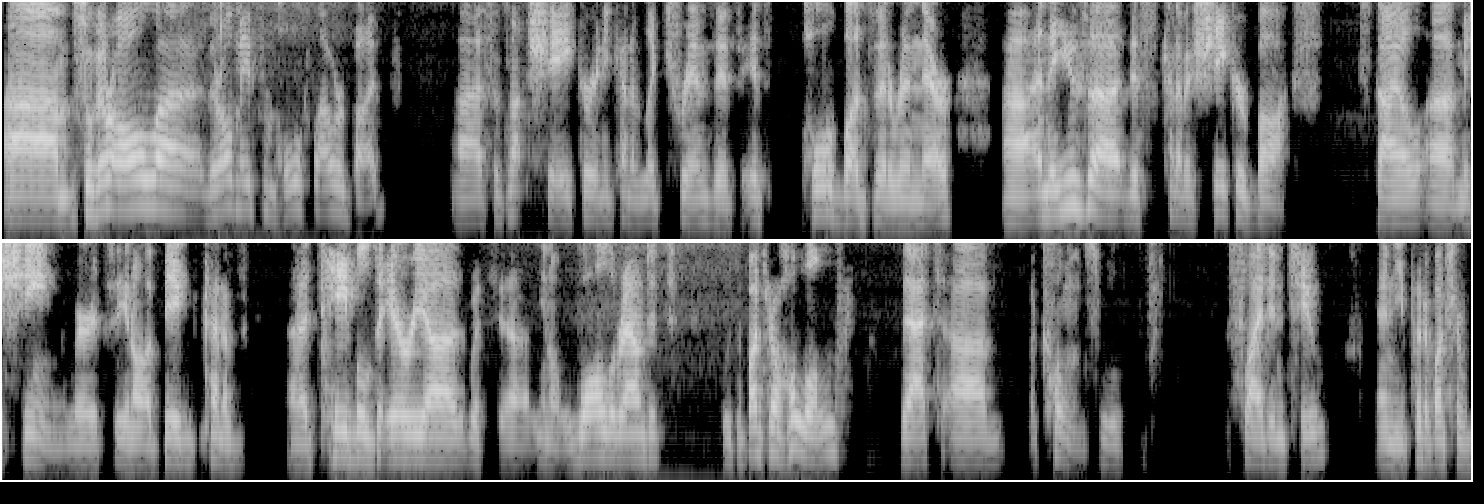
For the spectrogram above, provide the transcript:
Um, so they're all uh, they're all made from whole flower buds. Uh, so it's not shake or any kind of like trims. It's it's whole buds that are in there, uh, and they use uh, this kind of a shaker box style uh, machine where it's you know a big kind of uh, tabled area with uh, you know wall around it with a bunch of holes that um, the cones will slide into, and you put a bunch of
